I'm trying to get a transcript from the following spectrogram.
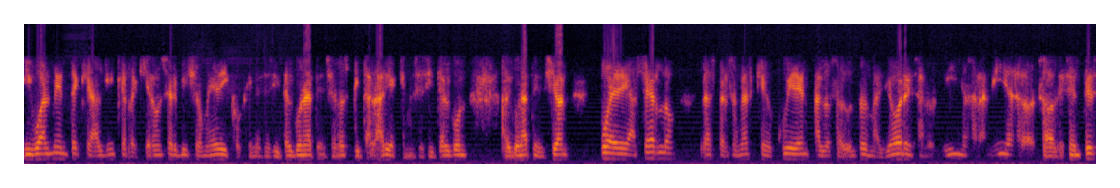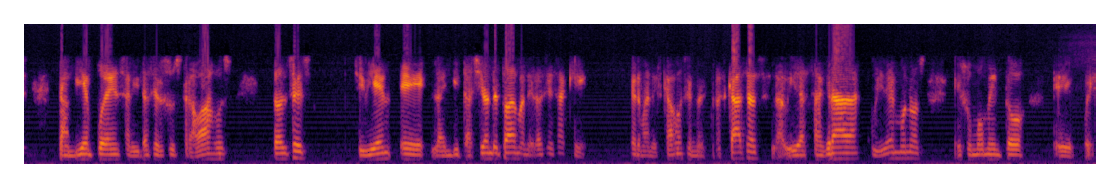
Igualmente que alguien que requiera un servicio médico, que necesite alguna atención hospitalaria, que necesite algún, alguna atención, puede hacerlo. Las personas que cuiden a los adultos mayores, a los niños, a las niñas, a los adolescentes, también pueden salir a hacer sus trabajos. Entonces, si bien eh, la invitación de todas maneras es a que permanezcamos en nuestras casas, la vida sagrada, cuidémonos, es un momento eh, pues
